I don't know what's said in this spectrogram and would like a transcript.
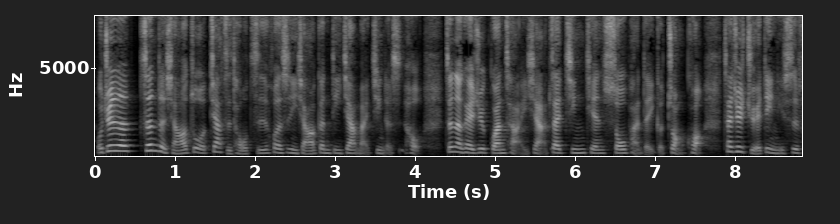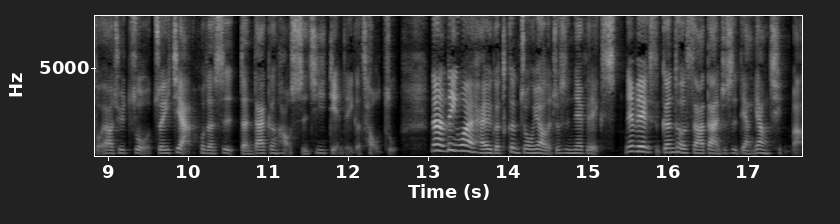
我觉得，真的想要做价值投资，或者是你想要更低价买进的时候，真的可以去观察一下在今天收盘的一个状况，再去决定你是否要去做追价，或者是等待更好时机点的一个操作。那另外还有一个更重要的就是 Netflix，Netflix 跟特斯拉当然就是两样情嘛。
